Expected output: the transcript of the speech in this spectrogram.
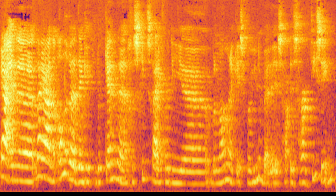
Ja, en eh, nou ja, een andere, denk ik, bekende geschiedschrijver die belangrijk is voor hunebedden is, is Hart Diesing.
